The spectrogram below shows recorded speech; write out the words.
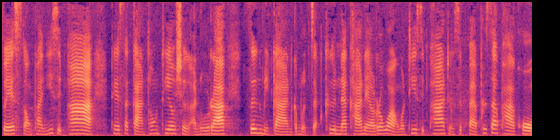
Fest 2025 เทศกาลท่องเที่ยวเชิงอนุรักษ์ ซึ่งมีการกำหนดจัดขึ้นนะคะ ในระหว่างวันที่ 15-18 พฤษภาคม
